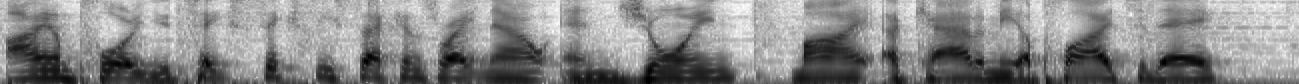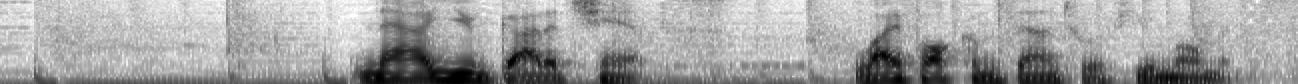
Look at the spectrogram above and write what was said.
I implore you take 60 seconds right now and join my academy. Apply today. Now you've got a chance. Life all comes down to a few moments.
